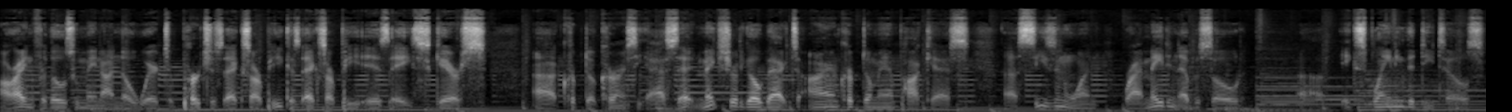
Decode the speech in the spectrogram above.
All right, and for those who may not know where to purchase XRP, because XRP is a scarce uh, cryptocurrency asset, make sure to go back to Iron Crypto Man Podcast, uh, Season 1, where I made an episode uh, explaining the details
